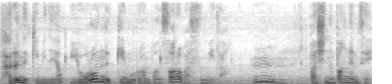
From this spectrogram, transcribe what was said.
다른 느낌이네요. 이런 느낌으로 한번 썰어봤습니다. 음. 맛있는 빵 냄새.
